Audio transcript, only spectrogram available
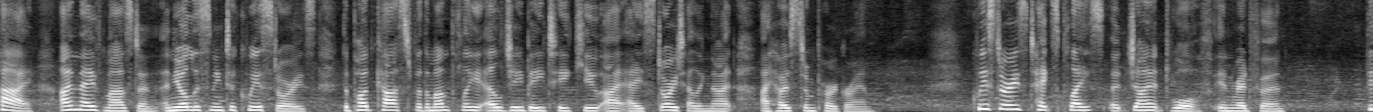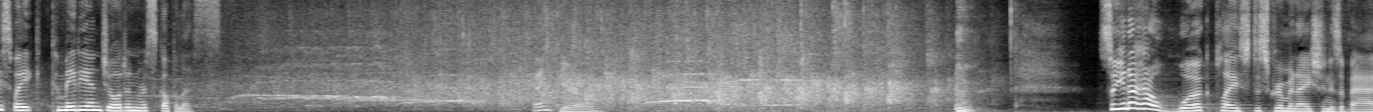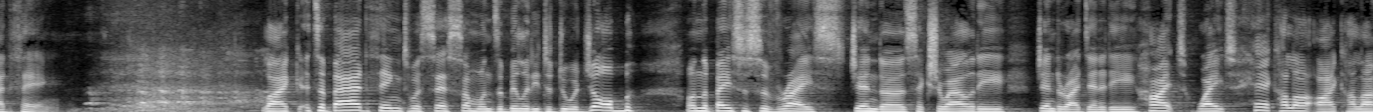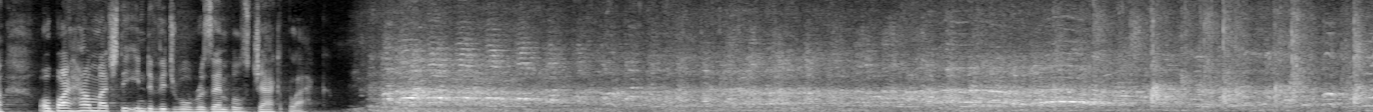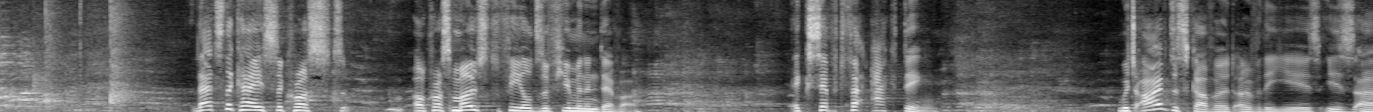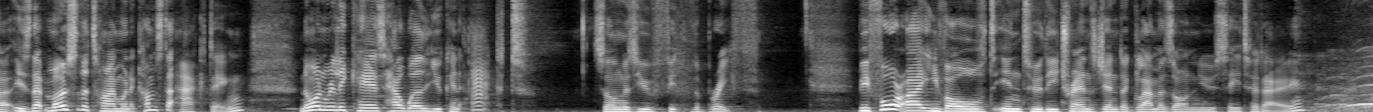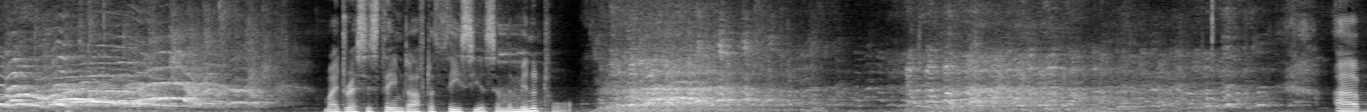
Hi, I'm Maeve Marsden, and you're listening to Queer Stories, the podcast for the monthly LGBTQIA storytelling night I host and program. Queer Stories takes place at Giant Dwarf in Redfern. This week, comedian Jordan Raskopoulos. Thank you. so, you know how workplace discrimination is a bad thing? Like, it's a bad thing to assess someone's ability to do a job on the basis of race, gender, sexuality, gender identity, height, weight, hair colour, eye colour, or by how much the individual resembles Jack Black. That's the case across, across most fields of human endeavour, except for acting. Which I've discovered over the years is, uh, is that most of the time when it comes to acting, no one really cares how well you can act, so long as you fit the brief. Before I evolved into the transgender glamazon you see today, My dress is themed after Theseus and the Minotaur. Uh,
